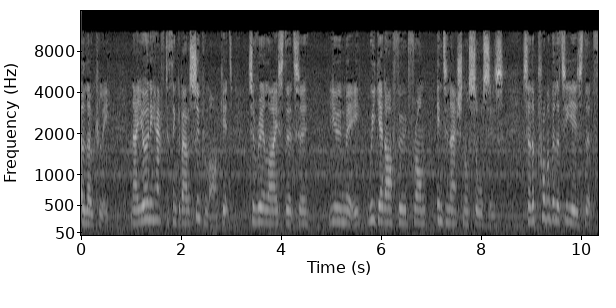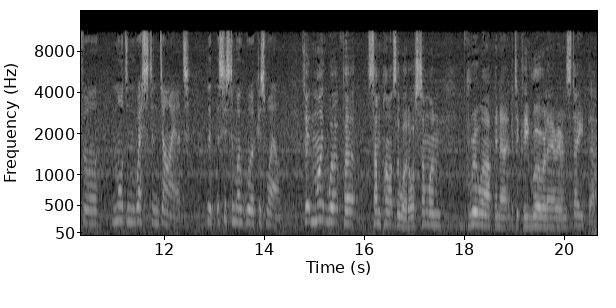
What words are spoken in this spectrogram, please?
uh, locally. Now, you only have to think about a supermarket to realise that uh, you and me, we get our food from international sources. So the probability is that for modern Western diet, the, the system won't work as well. So it might work for some parts of the world, or someone grew up in a particularly rural area and stayed there.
